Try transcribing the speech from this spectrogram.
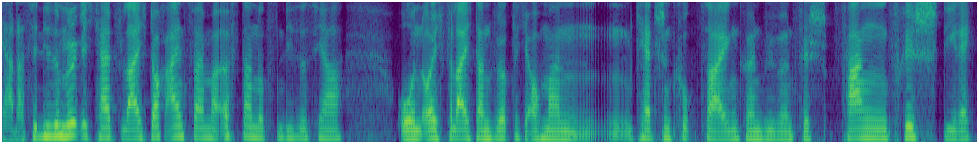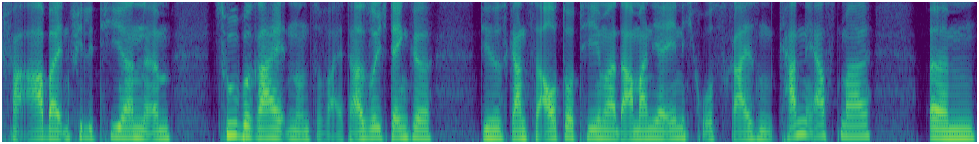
ja, dass wir diese Möglichkeit vielleicht doch ein, zwei Mal öfter nutzen dieses Jahr und euch vielleicht dann wirklich auch mal ein Catch and Cook zeigen können, wie wir einen Fisch fangen, frisch direkt verarbeiten, filetieren, ähm, zubereiten und so weiter. Also ich denke, dieses ganze Outdoor-Thema, da man ja eh nicht groß reisen kann erstmal, ähm,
